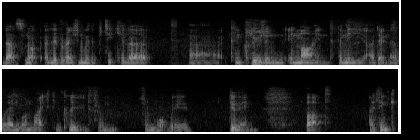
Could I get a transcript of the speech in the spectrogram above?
that's not a liberation with a particular uh, conclusion in mind. For me, I don't know what anyone might conclude from from what we're doing, but I think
